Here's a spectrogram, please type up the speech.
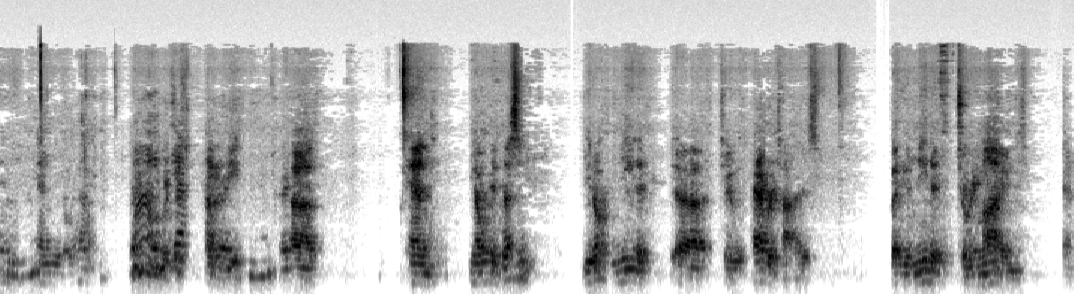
handed around. Wow. Which is kind of neat. Uh, And, you know, it doesn't, you don't need it uh, to advertise, but you need it to remind. And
